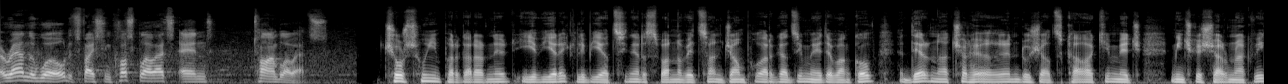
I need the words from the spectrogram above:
around the world, it's facing cost blowouts and time blowouts. 4 հույն փրկարարներ եւ 3 լիբիացիներ սպանվեցան ջամփու արգածի հետևանքով դեռ նա չհեղեն դուշած քաղաքի մեջ, ինչ կշարունակվի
